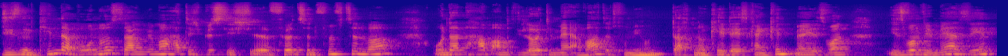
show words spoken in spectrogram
diesen Kinderbonus, sagen wir mal, hatte ich bis ich äh, 14, 15 war. Und dann haben aber die Leute mehr erwartet von mir und dachten, okay, der ist kein Kind mehr, jetzt wollen, jetzt wollen wir mehr sehen.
